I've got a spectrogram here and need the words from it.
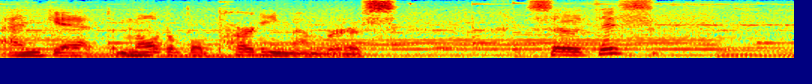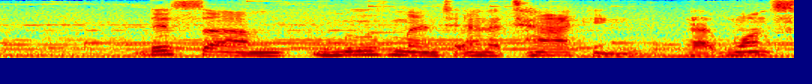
and get multiple party members. So this this um, movement and attacking at once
